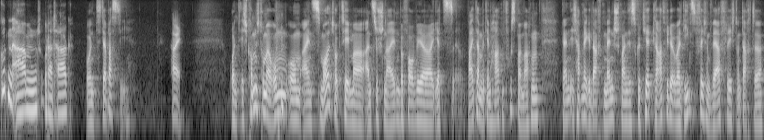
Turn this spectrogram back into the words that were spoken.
Guten Abend oder Tag. Und der Basti. Hi. Und ich komme nicht drum herum, um ein Smalltalk-Thema anzuschneiden, bevor wir jetzt weiter mit dem harten Fußball machen. Denn ich habe mir gedacht, Mensch, man diskutiert gerade wieder über Dienstpflicht und Wehrpflicht und dachte,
